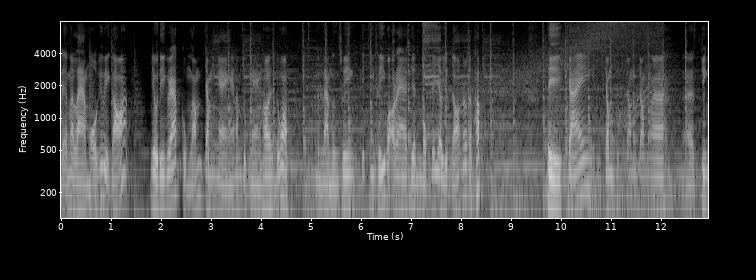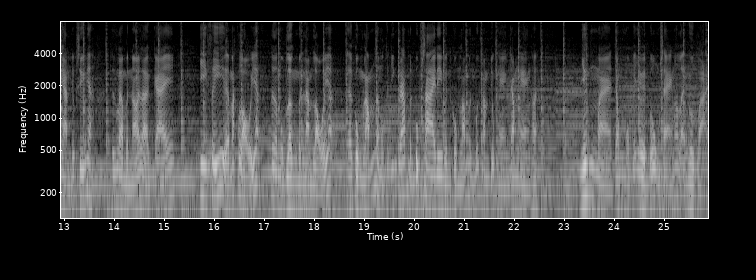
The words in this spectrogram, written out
để mà làm mỗi cái việc đó dù đi grab cùng lắm trăm ngàn hay năm chục ngàn thôi đúng không? Mình làm thường xuyên cái chi phí bỏ ra trên một cái giao dịch đó nó rất là thấp thì cái trong trong trong uh, uh, chuyên ngành chút xíu nha. Tức là mình nói là cái chi phí để mắc lỗi á tức là một lần mình làm lỗi á ờ, cùng lắm là một cái chuyến grab mình bút sai đi mình cùng lắm mình mất 50 ngàn trăm ngàn thôi. Nhưng mà trong một cái giao dịch bất động sản nó lại ngược lại.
